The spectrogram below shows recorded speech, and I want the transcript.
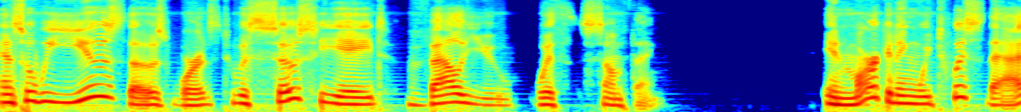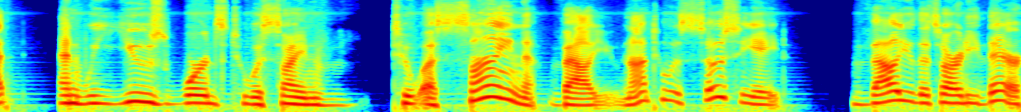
And so we use those words to associate value with something. In marketing, we twist that and we use words to assign to assign value, not to associate value that's already there,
